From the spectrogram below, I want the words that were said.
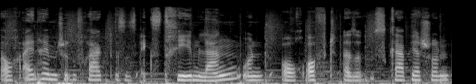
auch Einheimische gefragt, ist es extrem lang und auch oft, also es gab ja schon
